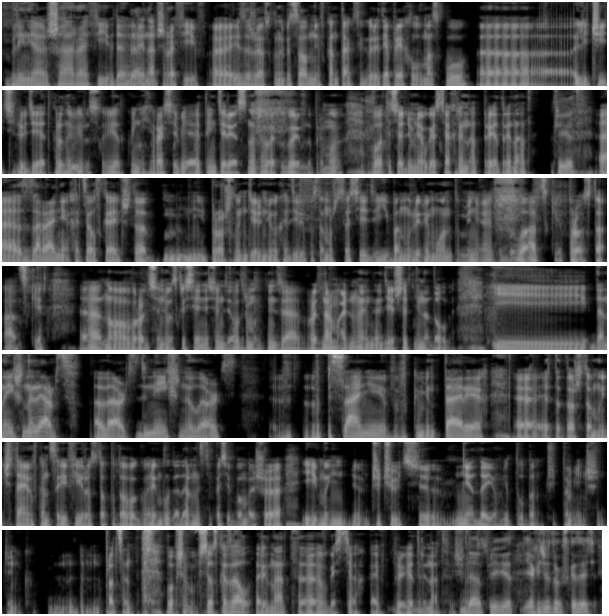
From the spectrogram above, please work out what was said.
Блин, я Шарафиев, да? Да. Ренат Шарафиев э, из Ижевска написал мне ВКонтакте, говорит, я приехал в Москву э, лечить людей от коронавируса. Я такой, нихера себе, это интересно, давай поговорим напрямую. Вот, и сегодня у меня в гостях Ренат. Привет, Ренат. Привет. Э, Заранее хотел сказать, что прошлую неделю не выходили, потому что соседи ебанули ремонт у меня. Это было адски, просто адски. Э, Но вроде сегодня воскресенье, сегодня делать ремонт нельзя, вроде нормально. Но я надеюсь, что это ненадолго. И Donation Alerts, Alerts, Donation Alerts в описании, в комментариях. Э, Это то, что мы читаем в конце эфира, стопудово говорим благодарности, спасибо вам большое. И мы чуть-чуть э, не отдаем Ютуба, чуть поменьше денег, процент. В общем, все сказал Ренат э, в гостях. Кайф. Привет, Ренат. еще да, раз. привет. Я хочу только сказать,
